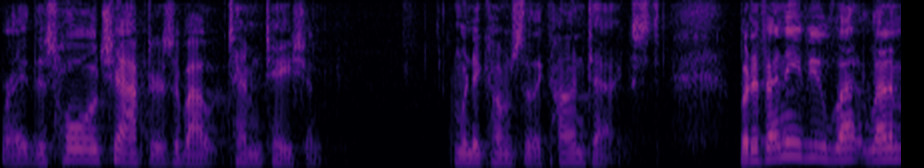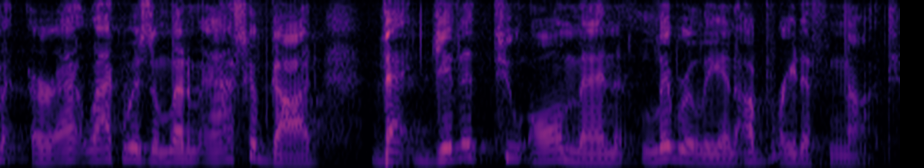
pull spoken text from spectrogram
right? This whole chapter is about temptation when it comes to the context. But if any of you let, let him, or lack wisdom, let him ask of God that giveth to all men liberally and upbraideth not.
